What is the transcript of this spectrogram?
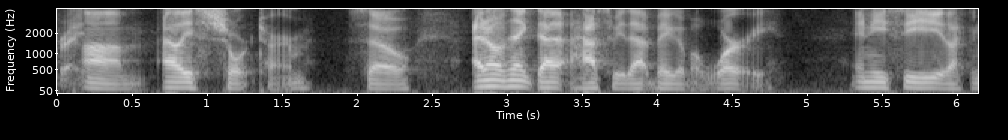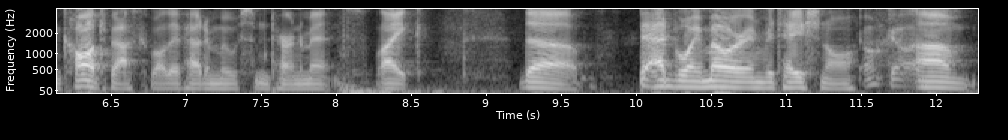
Right. Um, at least short term. So I don't think that has to be that big of a worry. And you see, like in college basketball, they've had to move some tournaments, like the Bad Boy Mower Invitational. Oh, God. Um,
